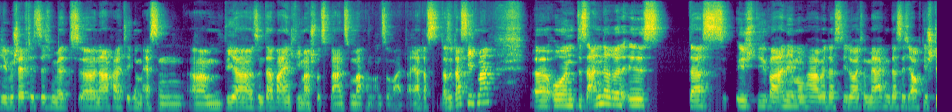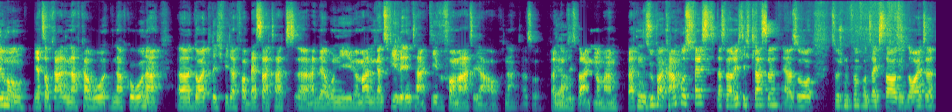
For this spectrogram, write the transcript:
die beschäftigt sich mit äh, nachhaltigem Essen. Ähm, wir sind dabei, einen Klimaschutzplan zu machen und so weiter. Ja, das, also das sieht man. Äh, und das andere ist, dass ich die Wahrnehmung habe, dass die Leute merken, dass sich auch die Stimmung jetzt auch gerade nach, nach Corona äh, deutlich wieder verbessert hat äh, an der Uni. Wir machen ganz viele interaktive Formate ja auch. Ne? Also, weil ja. Sie es wahrgenommen haben. Wir hatten ein super Campusfest, das war richtig klasse. Ja, so zwischen 5.000 und 6.000 Leute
